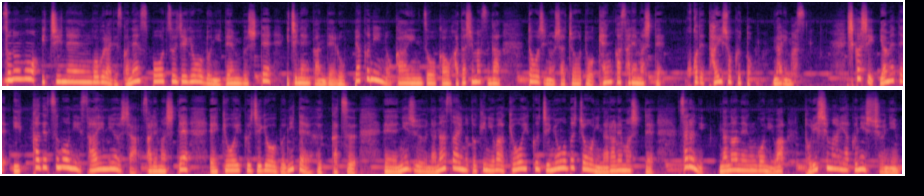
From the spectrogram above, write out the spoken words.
その後1年後ぐらいですかねスポーツ事業部に転部して1年間で600人の会員増加を果たしますが当時の社長と喧嘩されましてここで退職となります。しかし辞めて1ヶ月後に再入社されまして、えー、教育事業部にて復活、えー、27歳の時には教育事業部長になられましてさらに7年後には取締役に就任。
